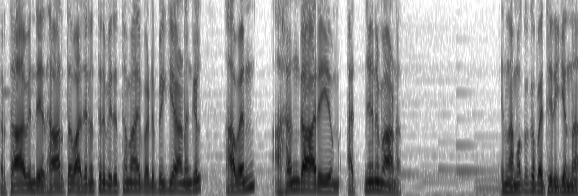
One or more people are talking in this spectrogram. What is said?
കർത്താവിന്റെ യഥാർത്ഥ വചനത്തിന് വിരുദ്ധമായി പഠിപ്പിക്കുകയാണെങ്കിൽ അവൻ അഹങ്കാരിയും അജ്ഞനുമാണ് ഇന്ന് നമുക്കൊക്കെ പറ്റിയിരിക്കുന്ന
